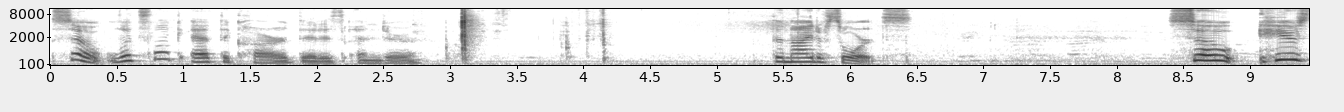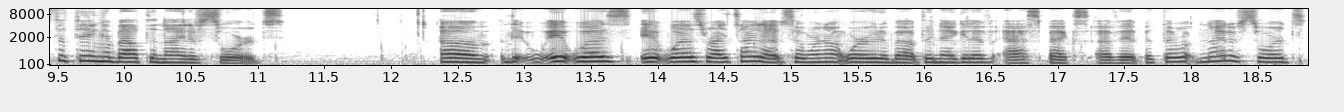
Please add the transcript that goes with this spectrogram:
so let's look at the card that is under the Knight of Swords. So here's the thing about the Knight of Swords. Um, it was it was right side up, so we're not worried about the negative aspects of it. But the Knight of Swords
